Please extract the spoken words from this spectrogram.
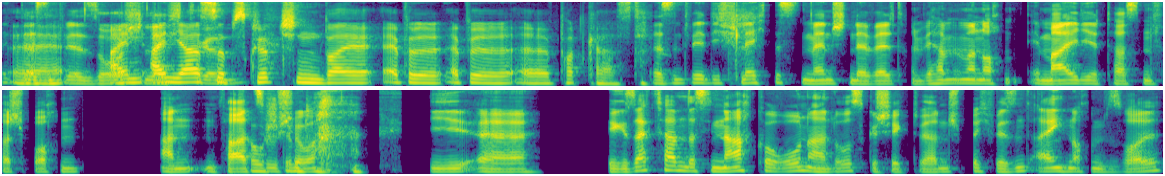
Da sind wir so ein, ein Jahr drin. Subscription bei Apple, Apple äh, Podcast. Da sind wir die schlechtesten Menschen der Welt drin. Wir haben immer noch Emaille-Tasten versprochen an ein paar oh, Zuschauer, stimmt. die äh, wir gesagt haben, dass sie nach Corona losgeschickt werden. Sprich, wir sind eigentlich noch im Soll.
